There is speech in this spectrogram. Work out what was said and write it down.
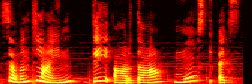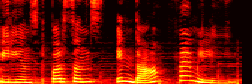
Seventh line They are the most experienced persons in the family.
